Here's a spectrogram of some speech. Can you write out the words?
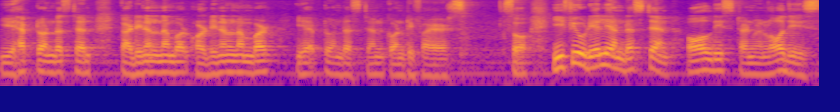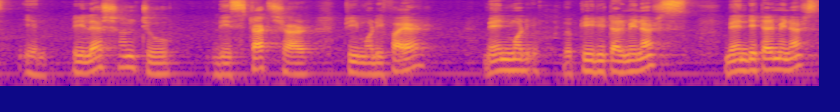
You have to understand cardinal number, ordinal number. You have to understand quantifiers. So, if you really understand all these terminologies in relation to the structure pre-modifier, main predeterminers, main determiners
